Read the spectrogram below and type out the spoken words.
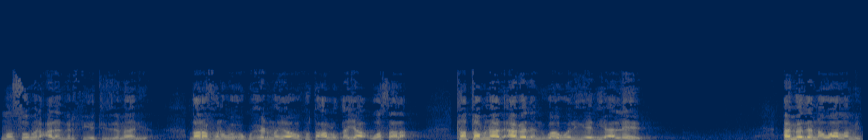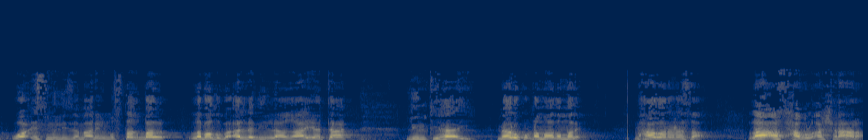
mansuubun cala darfiyati zamaniya. Darafkuna wuxuu ku xidhmaya oo ku tacaluqaya wasala. Ta abadan waa weligeedii aleheed amadana waa la mid. Waa ismu lizamani mustaqbal labaduba aladi laa gaayata liintihaai meeluu ku dhamaado male. Maxaad odhanaysaa laa asxabu lashraara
